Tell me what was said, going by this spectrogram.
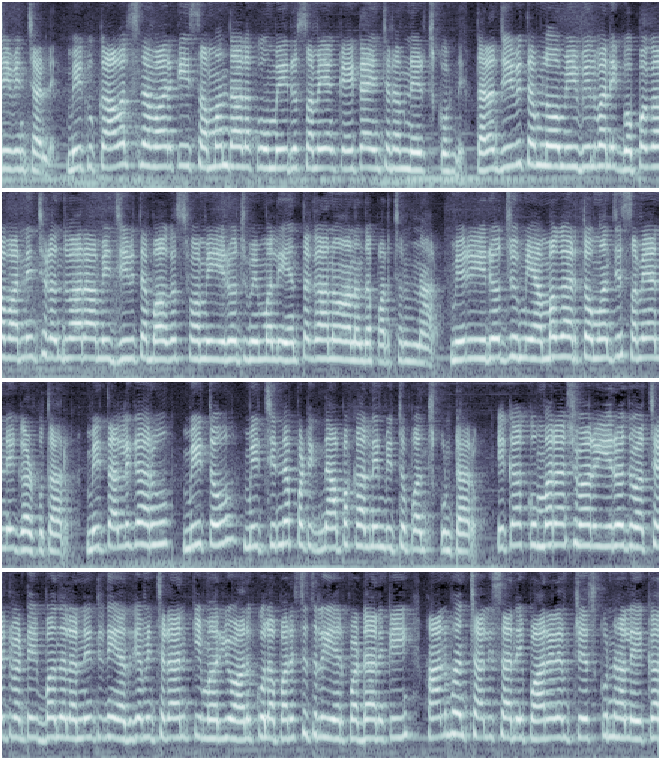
జీవించండి. మీకు కావలసిన వారికి సంబంధాలకు మీరు సమయం కేటాయించడం నేర్చుకోండి. తన జీవితంలో మీ విలువని గొప్పగా వర్ణించడం ద్వారా మీ జీవిత భాగస్వామి ఈ రోజు మిమ్మల్ని ఎంతగానో ఆనందపరచనున్నారు. మీరు ఈ రోజు మీ అమ్మగారితో మంచి సమయాన్ని గడుపుతారు. మీ తల్లిగారు మీతో మీ చిన్నప్పటి జ్ఞాపకాల్ని మీతో పంచుకుంటారు. ఇక కుంభరాశి వారు ఈ రోజు వచ్చేటువంటి ఇబ్బందులన్నింటినీ అధిగమించడానికి మరియు అనుకూల పరిస్థితులు ఏర్పడడానికి హనుమాన్ చాలీసాని పారాయణం చేసుకున్నా లేక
